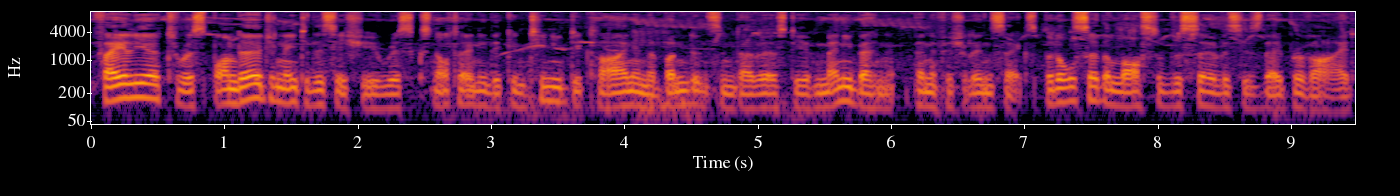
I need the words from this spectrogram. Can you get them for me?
Failure to respond urgently to this issue risks not only the continued decline in abundance and diversity of many ben beneficial insects, but also the loss of the services they provide,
